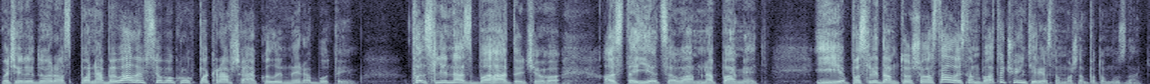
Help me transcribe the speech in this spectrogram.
в очередной раз понабивали все вокруг покравши, а коли ми працюємо. Після нас багато чого остається вам на пам'ять. І по слідам того, що осталось, там багато чого інтересного можна потім узнати.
